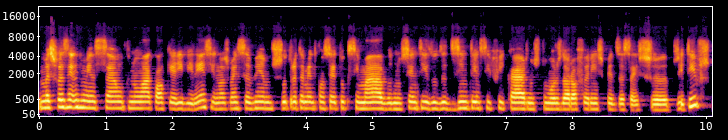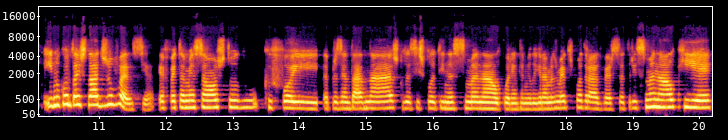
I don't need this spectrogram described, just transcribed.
mas fazendo menção que não há qualquer evidência, nós bem sabemos do tratamento com cetuximab no sentido de desintensificar nos tumores de orofaringe P16 eh, positivos. E no contexto da adjuvância, é feita menção ao estudo que foi apresentado na ASCO da cisplatina semanal 40 mg metro quadrado versus a trissemanal, que é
